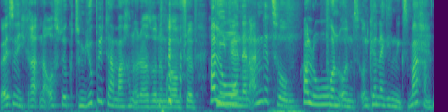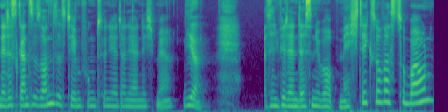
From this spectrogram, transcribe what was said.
weiß ich nicht, gerade einen Ausflug zum Jupiter machen oder so in einem Raumschiff. Hallo. Die werden dann angezogen Hallo. von uns und können dagegen nichts machen. Ne, das ganze Sonnensystem funktioniert dann ja nicht mehr. Hier, Sind wir denn dessen überhaupt mächtig, sowas zu bauen?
